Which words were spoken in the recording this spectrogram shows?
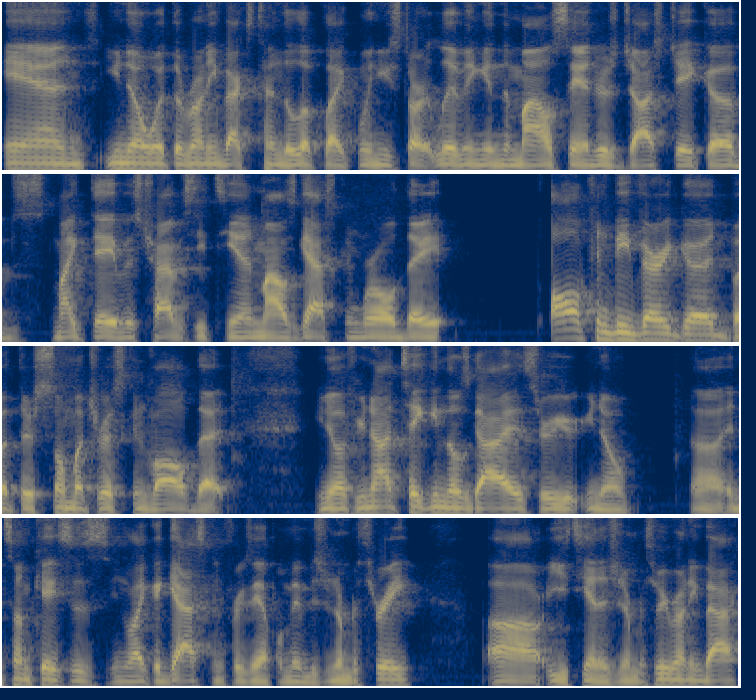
And you know what the running backs tend to look like when you start living in the Miles Sanders, Josh Jacobs, Mike Davis, Travis Etienne, Myles Gaskin world. They all can be very good, but there's so much risk involved that, you know, if you're not taking those guys or, you know, uh, in some cases, you know, like a Gaskin, for example, maybe is your number three, uh, or Etienne is your number three running back.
